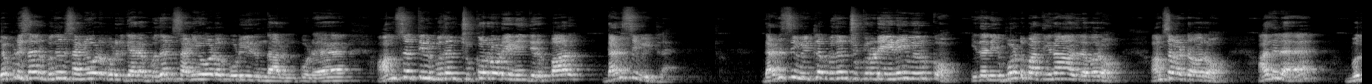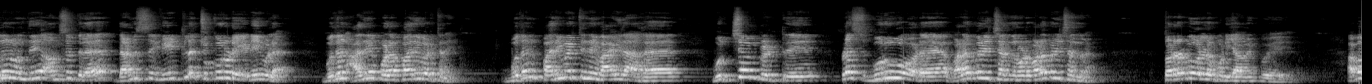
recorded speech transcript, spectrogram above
எப்படி சார் புதன் சனியோட கூடியிருக்காரு? புதன் சனியோட கூடி இருந்தாலும் கூட அம்சத்தில் புதன் சுக்கரோடு இணைந்திருப்பார் தனுசு வீட்டுல தனுசு வீட்டுல புதன் சுக்கரோட இணைவு இருக்கும். இதை நீங்க போட்டு பாத்தீங்கன்னா அதுல வரும். அம்சகட்டம் வரும். அதுல புதன் வந்து அம்சத்துல தனுசு வீட்டுல சுக்கரோட இணைவுல. புதன் அதே போல பரிவர்த்தனை. புதன் பரிவர்த்தனை வாயிலாக உச்சம் பெற்று பிளஸ் குருவோட வளபெரி சந்திரனோட வளபெரி சந்திரன். தொடர்பு கொள்ளக்கூடிய அமைப்பு. அப்ப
